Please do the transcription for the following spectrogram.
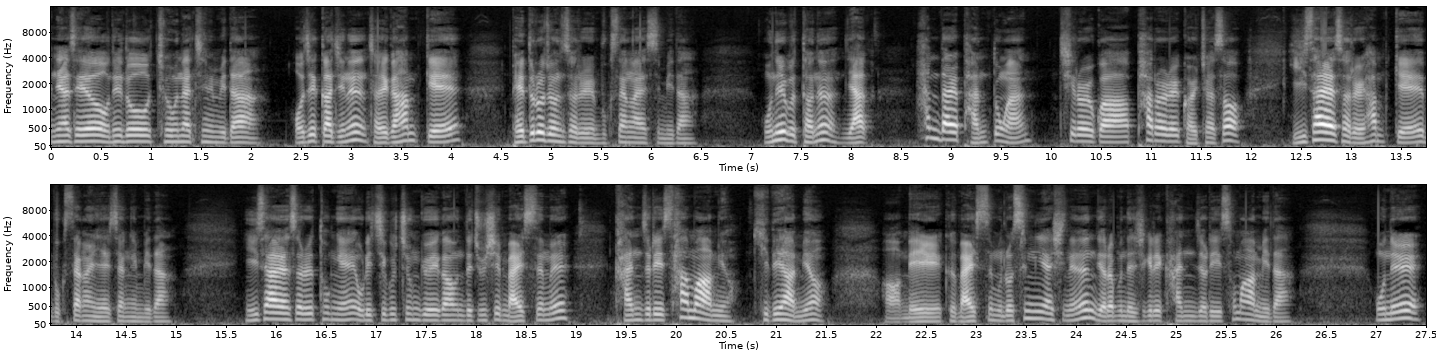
안녕하세요. 오늘도 좋은 아침입니다. 어제까지는 저희가 함께 베드로 전서를 묵상하였습니다. 오늘부터는 약 한 달 반 동안 7월과 8월을 걸쳐서 이사야서를 함께 묵상할 예정입니다. 이사야서를 통해 우리 지구촌 교회 가운데 주신 말씀을 간절히 사모하며 기대하며 어, 매일 그 말씀으로 승리하시는 여러분 되시기를 간절히 소망합니다. 오늘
